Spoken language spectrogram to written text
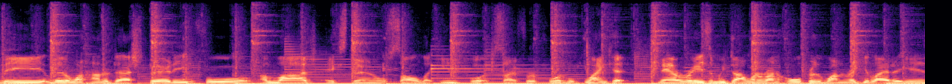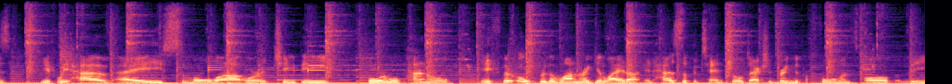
the little 100-30 for a large external solar input, so for a portable blanket. Now, the reason we don't want to run all through the one regulator is if we have a smaller or a cheapy portable panel, if they're all through the one regulator, it has the potential to actually bring the performance of the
